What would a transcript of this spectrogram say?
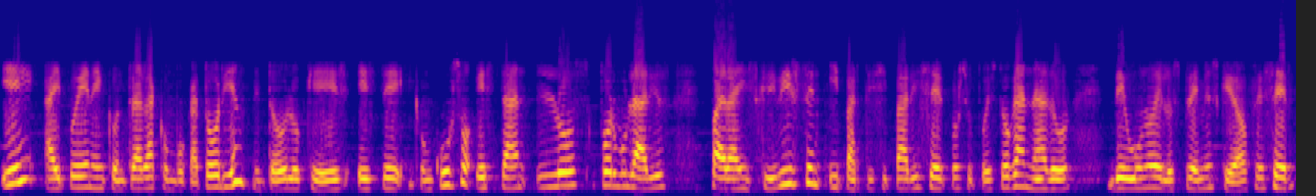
y ahí pueden encontrar la convocatoria de todo lo que es este concurso. Están los formularios para inscribirse y participar y ser, por supuesto, ganador de uno de los premios que va a ofrecer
